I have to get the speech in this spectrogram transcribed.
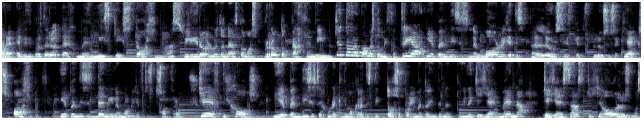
Άρα, επειδή προτεραιότητα έχουμε εμείς και οι στόχοι μας, πληρώνουμε τον εαυτό μας πρώτο κάθε μήνα. Και τώρα πάμε στο μύθο 3. Οι επενδύσεις είναι μόνο για τις πλούσιες και του πλούσιου εκεί έξω. Όχι, παιδιά. Οι επενδύσεις δεν είναι μόνο για αυτούς τους ανθρώπους. Και ευτυχώς οι επενδύσεις έχουν εκδημοκρατιστεί τόσο πολύ με το ίντερνετ που είναι και για εμένα και για εσάς και για όλους μας.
